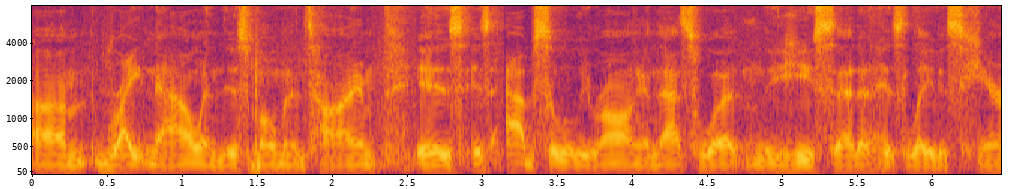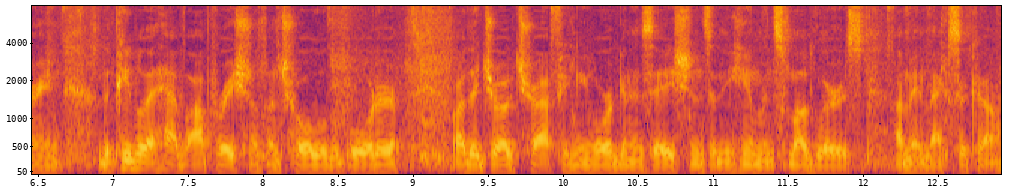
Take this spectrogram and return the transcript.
um, right now in this moment in time is is absolutely wrong, and that's what he said at his latest hearing. The people that have operational control of the border are the drug trafficking organizations and the human smugglers um, in Mexico.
